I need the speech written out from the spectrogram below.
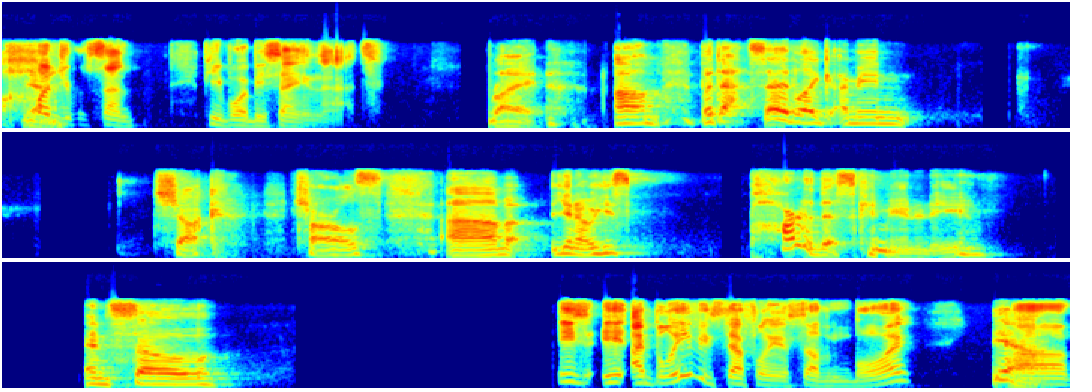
a Yeah. hundred percent, people would be saying that. Right. Um, but that said, like, I mean, Chuck, Charles, um, you know, he's part of this community. And so, He's, he, I believe he's definitely a Southern boy. yeah, Um,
